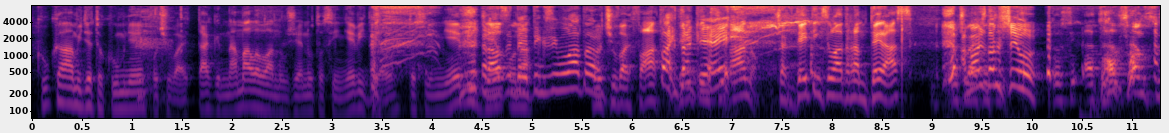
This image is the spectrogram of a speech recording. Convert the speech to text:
Kúkam, ide to ku mne, počúvaj, tak namalovanú ženu, to si nevidel, to si nevidel. Hral si ona- dating simulátor? Počúvaj, fakt. Tak, tak, dating hej. Áno, však dating simulátor hrám teraz. A Počúvaj, máš to tam šilu. to si, a tam, tam, sú,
